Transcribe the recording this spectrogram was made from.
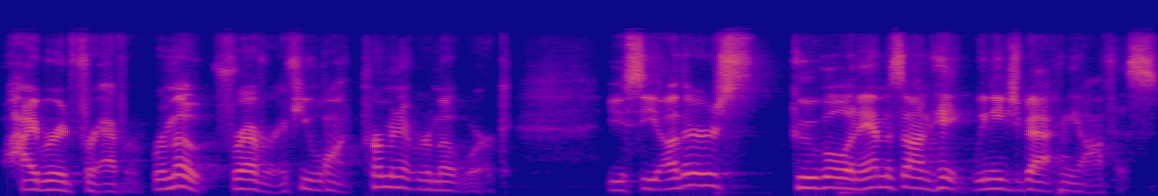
hybrid forever. Remote forever if you want permanent remote work. You see others, Google and Amazon. Hey, we need you back in the office.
